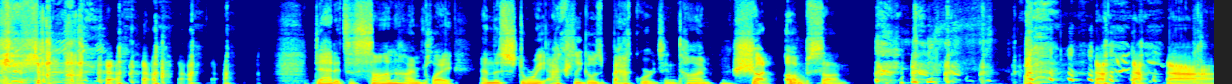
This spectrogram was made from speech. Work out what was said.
Dad, it's a Sondheim play, and the story actually goes backwards in time. Shut up, son. I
